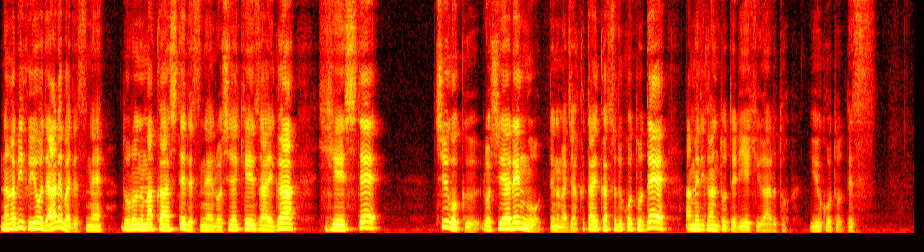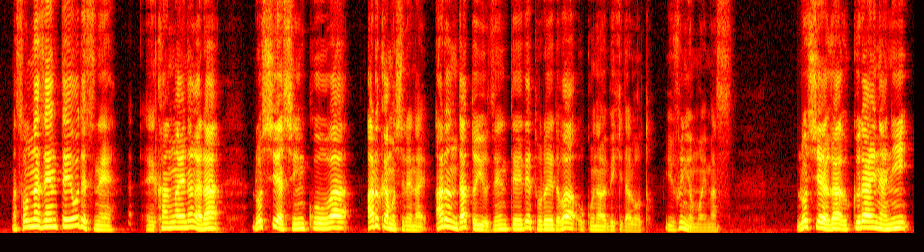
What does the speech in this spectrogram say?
長引くようであればですね、泥沼化してですね、ロシア経済が疲弊して、中国、ロシア連合っていうのが弱体化することで、アメリカにとって利益があるということです。まあ、そんな前提をですね、えー、考えながら、ロシア侵攻はあるかもしれない、あるんだという前提でトレードは行うべきだろうというふうに思います。ロシアがウクライナに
